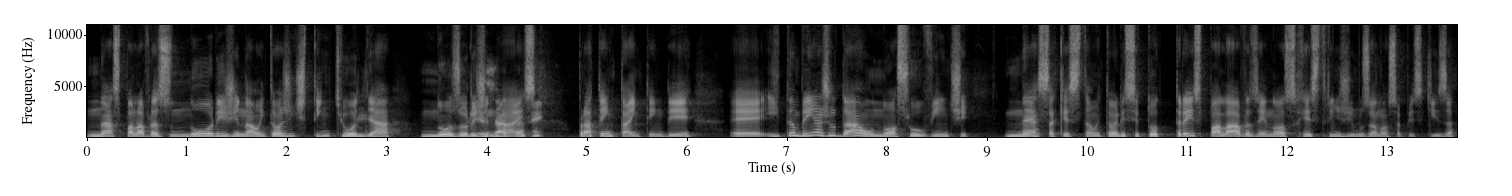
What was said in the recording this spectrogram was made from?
nas palavras no original. Então a gente tem que olhar nos originais para tentar entender é, e também ajudar o nosso ouvinte nessa questão. Então ele citou três palavras e nós restringimos a nossa pesquisa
